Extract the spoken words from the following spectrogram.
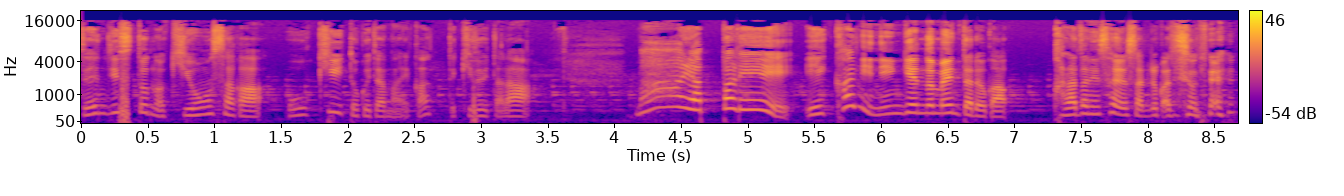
前日との気温差が大きい時じゃないかって気づいたらまあやっぱりいかに人間のメンタルが体に左右されるかですよね。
